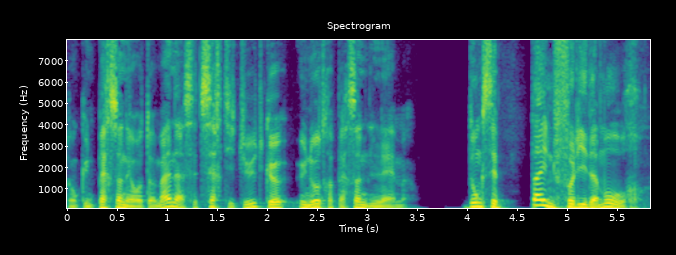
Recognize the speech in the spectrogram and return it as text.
Donc une personne érotomane a cette certitude qu'une autre personne l'aime. Donc c'est pas une folie d'amour.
